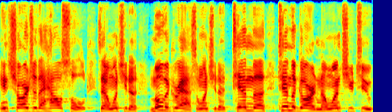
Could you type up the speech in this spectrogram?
in charge of the household. He said, I want you to mow the grass. I want you to tend the, tend the garden. I want you to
